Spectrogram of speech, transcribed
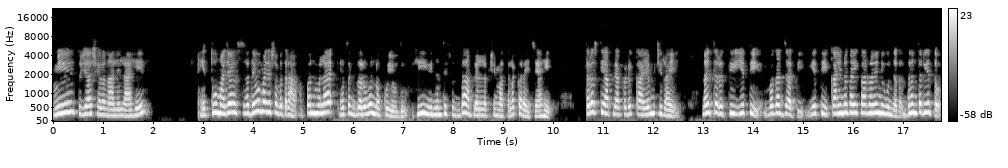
मी तुझ्या शरण आलेला आहे. हे तू माझ्या सदैव माझ्यासोबत राहा. पण मला ह्याचा गर्व नको येऊ देऊ. ही विनंती सुद्धा आपल्याला लक्ष्मी माताला करायची आहे. तरच ती आपल्याकडे कायमची राहील. नाहीतर ती येते बघत जाती. येते काही ना काही कारणाने निघून जातात. धन तर येतं.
